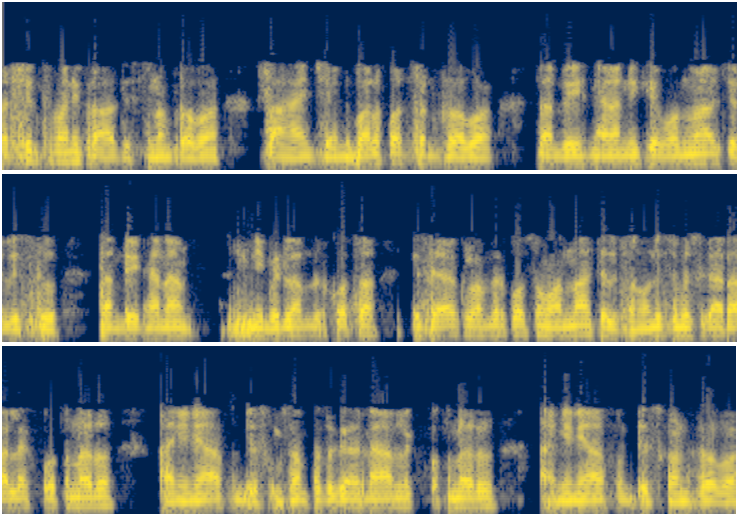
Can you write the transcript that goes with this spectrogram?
దర్శించమని ప్రార్థిస్తున్నాం ప్రభా సహాయం చేయండి బలపరచండి ప్రభా తండ్రి నేను నీకే వందనాలు చెల్లిస్తూ తండ్రి నేను నీ బిడ్డలందరి కోసం నీ సేవకులందరి కోసం వందనాలు చెల్లిస్తాను ఉన్ని సుమిష్ గారు రాలేకపోతున్నారు ఆయన న్యాసం చేసుకుని సంపద గారు రాలేకపోతున్నారు ఆయన న్యాసం చేసుకోండి ప్రభావ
